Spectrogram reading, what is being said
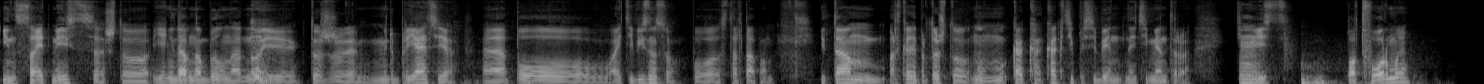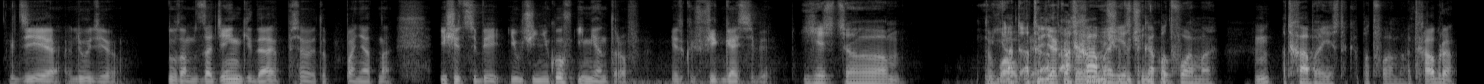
инсайт месяца, что я недавно был на одной тоже мероприятии э, по IT-бизнесу, по стартапам, и там рассказали про то, что, ну, как, как, как, типа, себе найти ментора. Типа, М. есть платформы, где люди, ну, там, за деньги, да, все это понятно, ищут себе и учеников, и менторов. Я такой, фига себе. Есть... э, Это от, вау от- прям. Я, от который Хабра ищет есть такая учеников. платформа. М? От Хабра есть такая платформа. От Хабра?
